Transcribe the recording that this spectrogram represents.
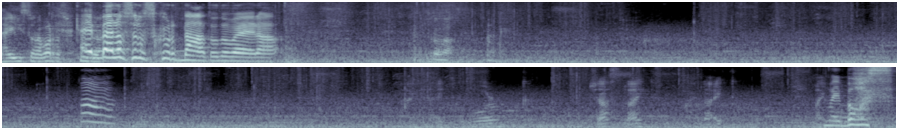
Hai visto una porta socchiusa? Eh beh, lo sono scordato dov'era. Trova. Ah. I like work just like I like my, My boss. boss.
